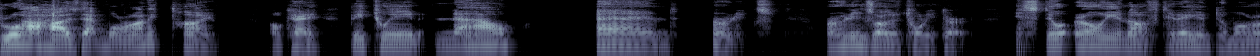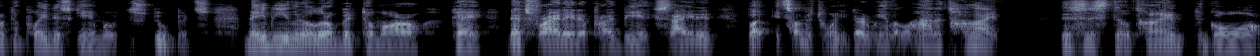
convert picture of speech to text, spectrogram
brouhaha is that moronic time, okay, between now and earnings. Earnings are the 23rd. It's still early enough today and tomorrow to play this game with the stupids. Maybe even a little bit tomorrow, okay? Next Friday, they'll probably be excited, but it's on the 23rd. We have a lot of time. This is still time to go long.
